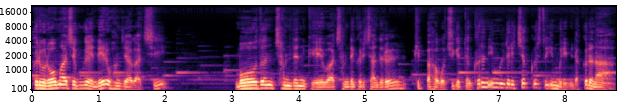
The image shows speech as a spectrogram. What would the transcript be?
그리고 로마 제국의 네로 황제와 같이 모든 참된 교회와 참된 크리스찬들을 핍박하고 죽였던 그런 인물들이 적 그리스도 인물입니다. 그러나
